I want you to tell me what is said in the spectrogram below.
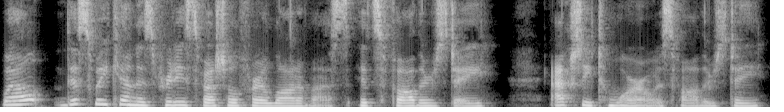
Well, this weekend is pretty special for a lot of us. It's Father's Day. Actually, tomorrow is Father's Day.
